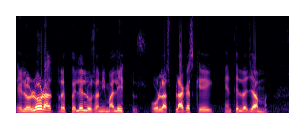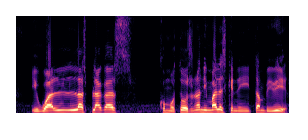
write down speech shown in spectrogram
El olor repele los animalitos o las plagas que gente las llama. Igual las plagas, como todos, son animales que necesitan vivir.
